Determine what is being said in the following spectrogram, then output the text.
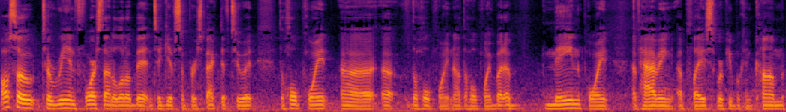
Also, to reinforce that a little bit and to give some perspective to it, the whole point, uh, uh, the whole point, not the whole point, but a main point of having a place where people can come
